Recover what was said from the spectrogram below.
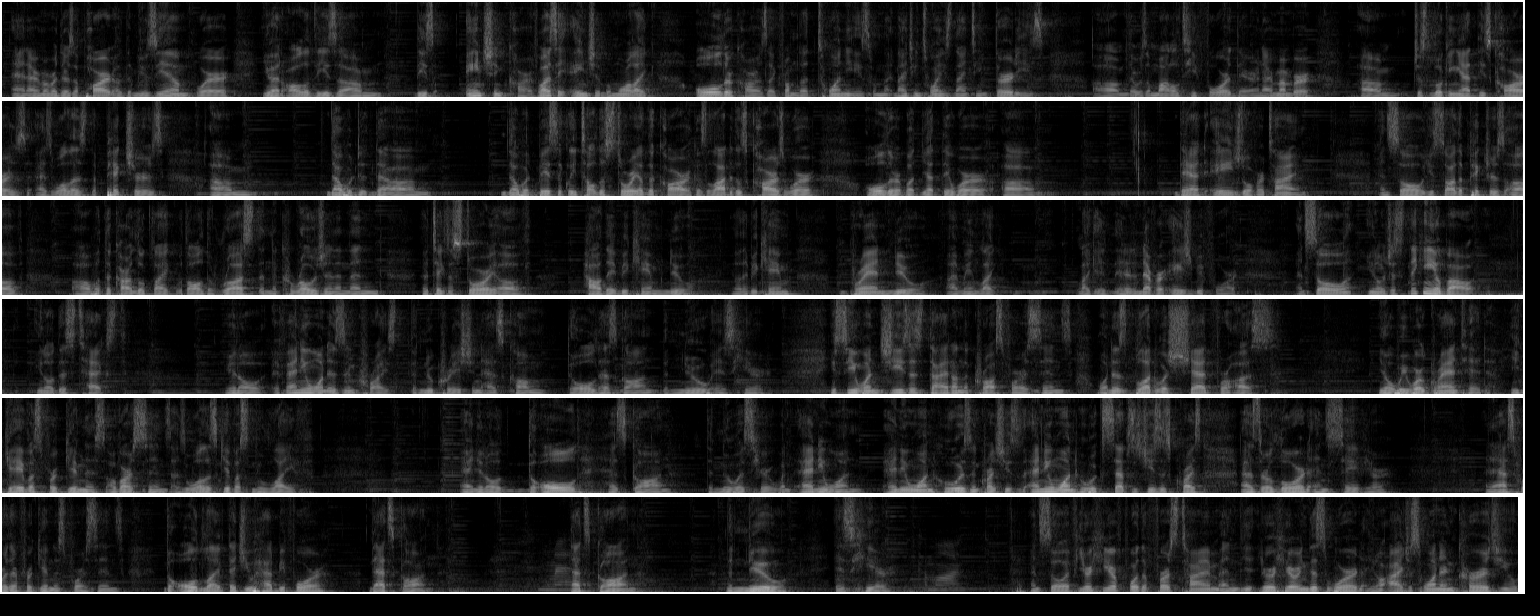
and I remember there's a part of the museum where you had all of these um, these ancient cars. Well, I say ancient, but more like older cars, like from the 20s, from the 1920s, 1930s. Um, there was a Model T Ford there, and I remember um, just looking at these cars as well as the pictures um, that would that, um, that would basically tell the story of the car, because a lot of those cars were older, but yet they were um, they had aged over time. And so you saw the pictures of uh, what the car looked like with all the rust and the corrosion, and then it takes a story of how they became new. You know, they became brand new. I mean, like, like it, it had never aged before. And so, you know, just thinking about, you know, this text, you know, if anyone is in Christ, the new creation has come, the old has gone, the new is here. You see, when Jesus died on the cross for our sins, when his blood was shed for us, you know, we were granted, he gave us forgiveness of our sins as well as give us new life. And you know, the old has gone, the new is here. When anyone, anyone who is in Christ Jesus, anyone who accepts Jesus Christ as their Lord and Savior and asks for their forgiveness for sins, the old life that you had before, that's gone. That's gone. The new is here. And so if you're here for the first time and you're hearing this word, you know, I just want to encourage you.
